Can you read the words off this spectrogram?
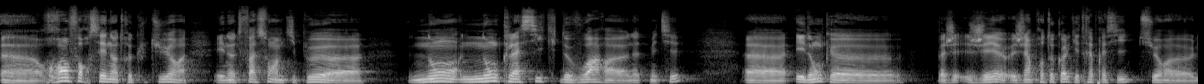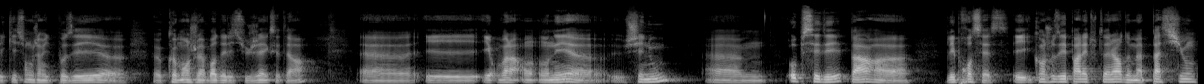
euh, renforcer notre culture et notre façon un petit peu non, non classique de voir notre métier? Et donc, bah, j'ai un protocole qui est très précis sur les questions que j'ai envie de poser, comment je vais aborder les sujets, etc. et, et voilà, on, on est chez nous obsédé par les process. Et quand je vous ai parlé tout à l'heure de ma passion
